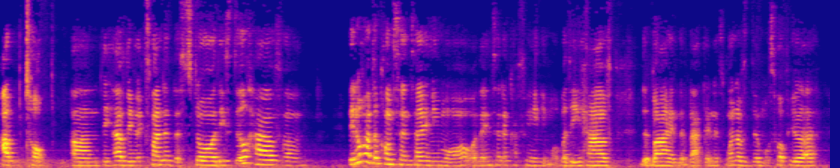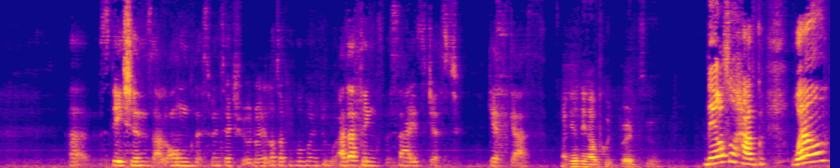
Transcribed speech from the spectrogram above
up top. Um, they have they've expanded the store. They still have um, they don't have the com center anymore or the internet cafe anymore, but they have the bar in the back, and it's one of the most popular uh, stations along the Spintex Road where a lot of people go and do other things besides just get gas. I hear they have good bread too. They also have, well,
